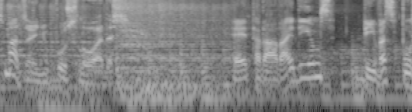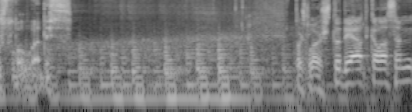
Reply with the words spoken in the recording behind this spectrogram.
smadzeņu puslodes. ēterā raidījums divas puslodes. Puslošu studijā atkal esam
